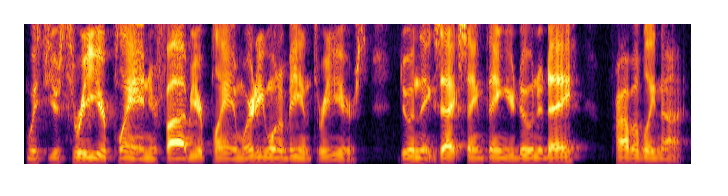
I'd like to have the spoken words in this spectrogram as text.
with your three year plan, your five year plan. Where do you want to be in three years? Doing the exact same thing you're doing today? Probably not.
